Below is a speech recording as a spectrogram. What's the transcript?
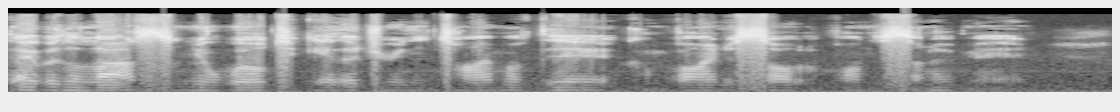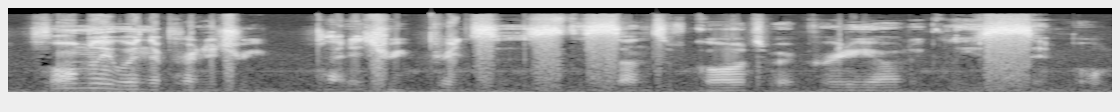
They were the last in your world together during the time of their combined assault upon the Son of Man. Formerly when the planetary, planetary princes, the sons of gods, were periodically assembled,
